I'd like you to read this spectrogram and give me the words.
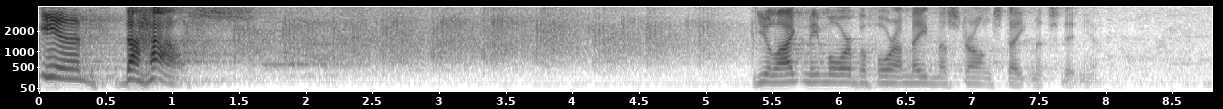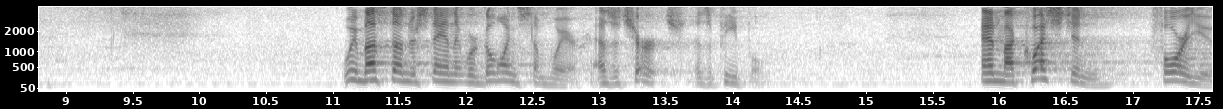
in the house. You liked me more before I made my strong statements, didn't you? We must understand that we're going somewhere as a church, as a people. And my question for you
